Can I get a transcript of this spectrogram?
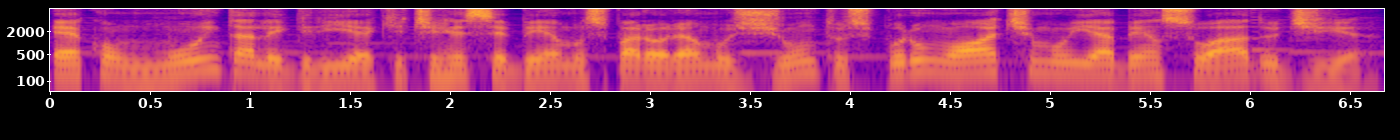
É com muita alegria que te recebemos para orarmos juntos por um ótimo e abençoado dia.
